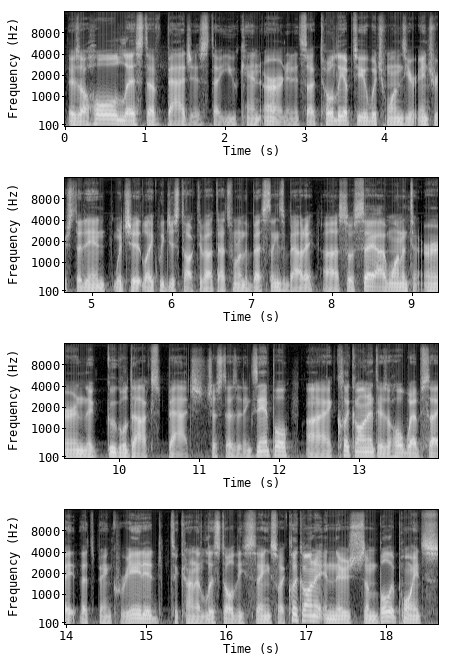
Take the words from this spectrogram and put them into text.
there's a whole list of badges that you can earn, and it's uh, totally up to you which ones you're interested in. Which, it, like we just talked about, that's one of the best things about it. Uh, so, say I wanted to earn the Google Docs badge, just as an example. I click on it. There's a whole website that's been created to kind of list all these things. So I click on it, and there's some bullet points,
